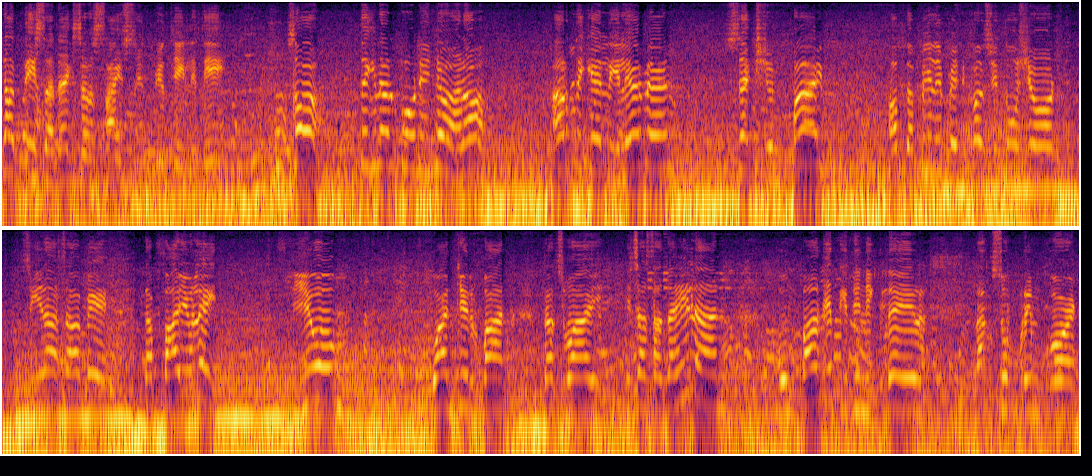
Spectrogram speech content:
That is an exercise in futility. So, tingnan po ninyo, ano? Article 11, Section 5 of the Philippine Constitution, sinasabi na violate yung one-year ban. That's why isa sa dahilan kung bakit idineclare ng Supreme Court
